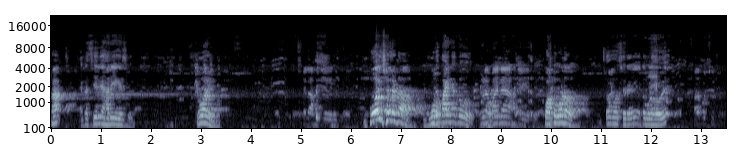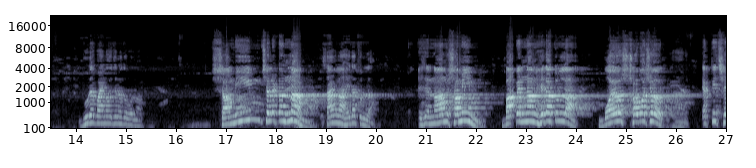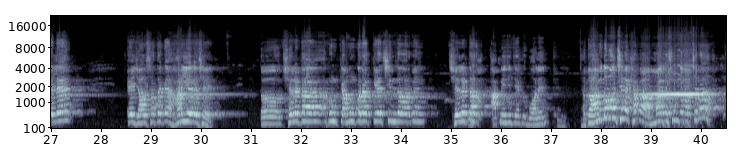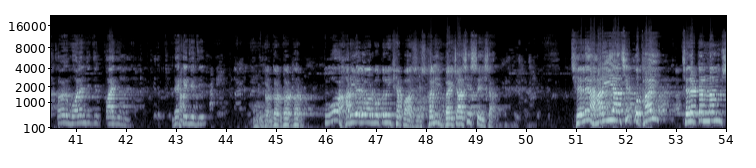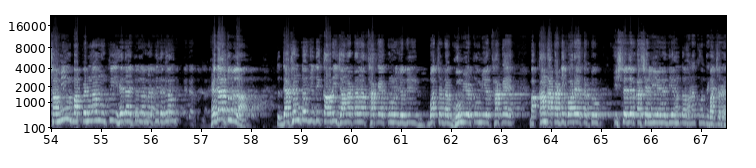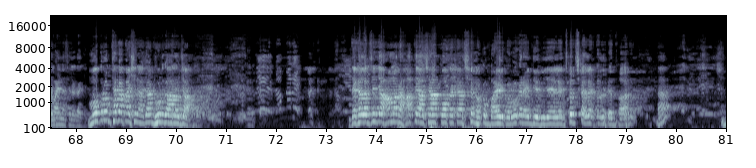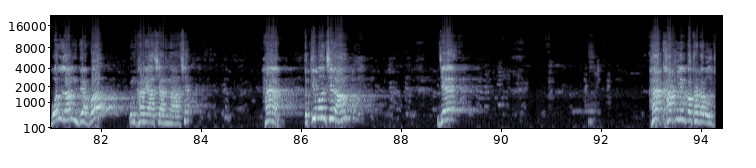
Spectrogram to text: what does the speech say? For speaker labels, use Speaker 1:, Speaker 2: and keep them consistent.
Speaker 1: হ্যাঁ?
Speaker 2: একটা ছেলে হারিয়ে গেছে।
Speaker 1: কই কই ছেলেটা।
Speaker 2: ঘুরে পাই না তো।
Speaker 1: কত বড়?
Speaker 2: ছ বছরে এত বড় হবে? ঘুরে পায় না ওই জন্য তো বললাম।
Speaker 1: শামিম ছেলেটার নাম?
Speaker 2: সাহেব না হেদাতুল্লাহ।
Speaker 1: এই যে নাম শামিম বাপের নাম হেদাতুল্লাহ। বয়স ছ বছর।
Speaker 2: হ্যাঁ।
Speaker 1: একটি ছেলে এই জালসা থেকে হারিয়ে গেছে। তো ছেলেটা এখন কেমন করে কে চিনতে পারবেন? ছেলেটার
Speaker 2: আপনি যদি একটু বলেন।
Speaker 1: হ্যাঁ, তো আমি তো বলছি রে খেপা মাইকে শুনতে পাচ্ছে না।
Speaker 2: সবাইকে বলেন যদি পাই যদি দেখে যদি।
Speaker 1: ধর ধর ধর ধর। তুও হারিয়ে যাওয়ার মতনই খেপা আছিস খালি বেচা আছিস সেই সার। ছেলে হারিয়ে আছে কোথায়? ছেলেটার নাম শামীম বাপের নাম কি হেদায়তুল্লাহ নাকি দেখলাম? হেদায়তুল্লাহ। তো দেখেন তো যদি কাউরি জানা টানা থাকে কোনো যদি বাচ্চাটা ঘুমিয়ে টুমিয়ে থাকে বা কান্দাকাটি করে তো একটু স্টেজের কাছে নিয়ে এনে দিয়ে তো বাচ্চাটা
Speaker 2: পাই না ছেলেটাকে
Speaker 1: মোকরব থেকে পাইছি না যা ঢুড়গা আরও যা। দেখা লাগছে যে আমার হাতে আছে আর পকেটে আছে আমাকে বাইর করব কারাই দিয়ে দিয়ে এলে তো ছেলেটা লে ধর। হ্যাঁ? বললাম দেখো কোনখানে আছে আর না আছে। হ্যাঁ তো কি বলছিলাম? যে হ্যাঁ খাটলির কথাটা বলছি।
